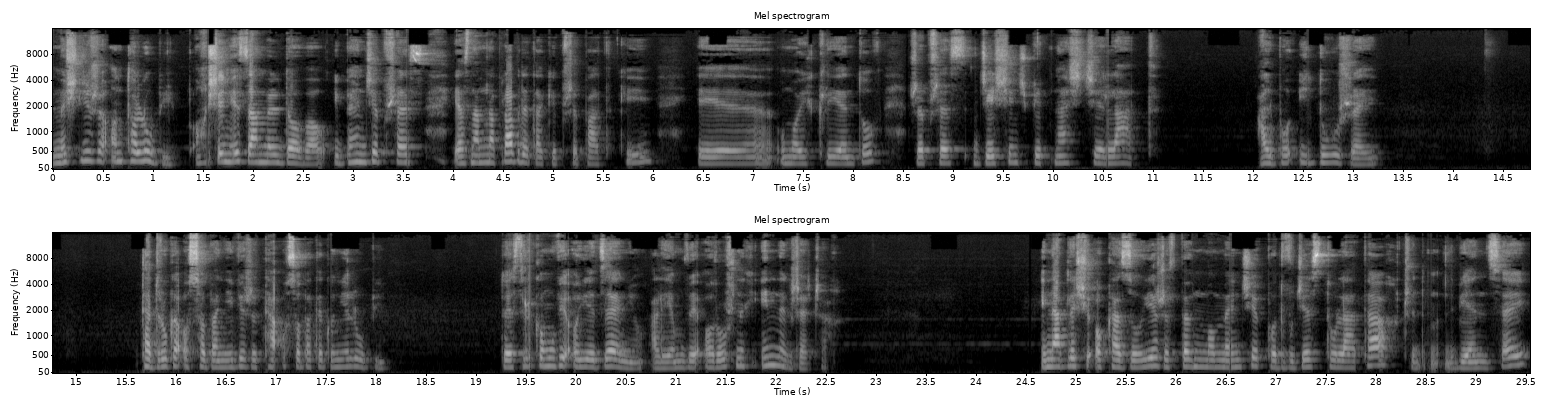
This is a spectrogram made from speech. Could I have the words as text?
myśli, że on to lubi. On się nie zameldował i będzie przez. Ja znam naprawdę takie przypadki y, u moich klientów, że przez 10-15 lat albo i dłużej ta druga osoba nie wie, że ta osoba tego nie lubi. To jest tylko mówię o jedzeniu, ale ja mówię o różnych innych rzeczach. I nagle się okazuje, że w pewnym momencie po 20 latach czy więcej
